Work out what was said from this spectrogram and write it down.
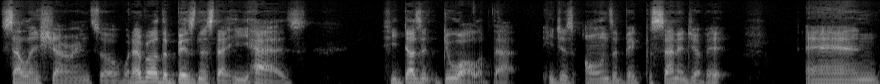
sell insurance or whatever other business that he has. He doesn't do all of that. He just owns a big percentage of it and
